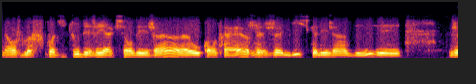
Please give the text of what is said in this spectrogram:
Non, je me fous pas du tout des réactions des gens. au contraire, je, je, lis ce que les gens disent et je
